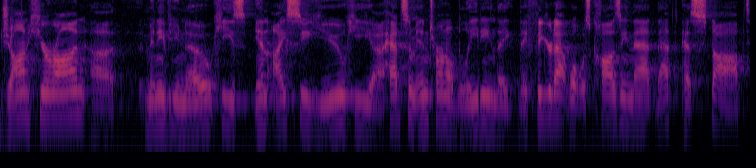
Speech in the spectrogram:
John Huron, uh, many of you know, he's in ICU. He uh, had some internal bleeding. They, they figured out what was causing that. That has stopped,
